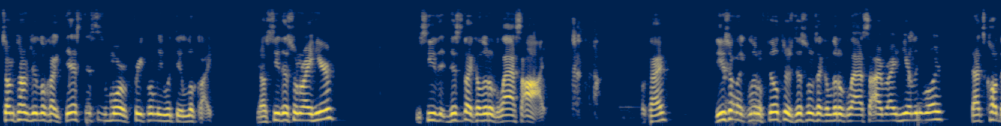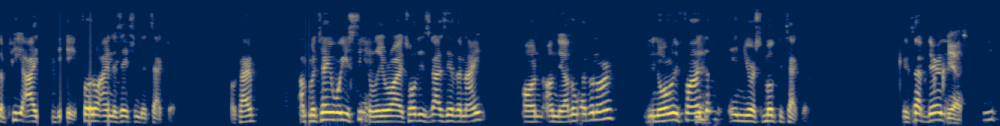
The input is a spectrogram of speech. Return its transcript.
Sometimes they look like this. This is more frequently what they look like. Y'all see this one right here? You see that this is like a little glass eye. Okay? These are like little filters. This one's like a little glass eye right here, Leroy. That's called the PID, photoionization detector. Okay? I'm gonna tell you where you see them, Leroy. I told these guys the other night on on the other webinar. You normally find Yeah. them in your smoke detector. Except they're Yes. cheap,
